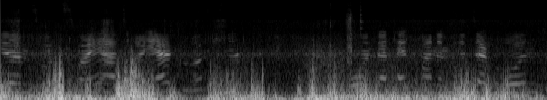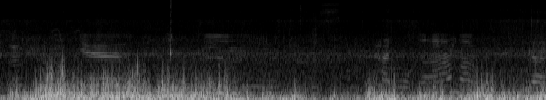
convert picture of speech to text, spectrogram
hier in so einem Zweier-, Dreier-Grüppchen und dann hätte man im Hintergrund irgendwie hier dieses Panorama dieser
